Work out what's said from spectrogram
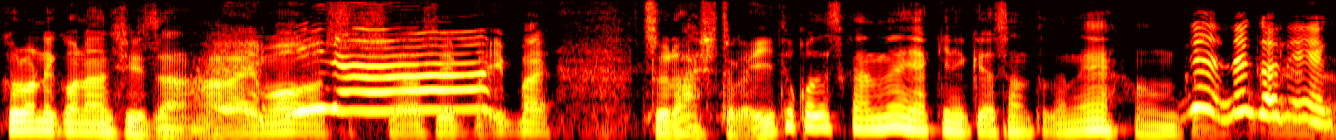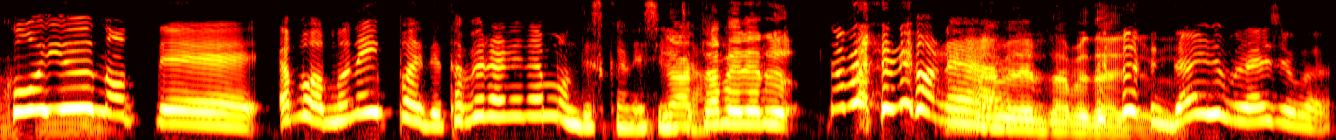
黒猫ナンシーさん。はい、もう、幸せいっぱいいっぱい。鶴橋とかいいとこですからね。焼肉屋さんとかね。ねなんかねこういうのってやっぱ胸いっぱいで食べられないもんですかねしいや、んちゃん。食べれる。食べれるよね。食べれる、食べ 大丈夫。大丈夫大丈夫。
